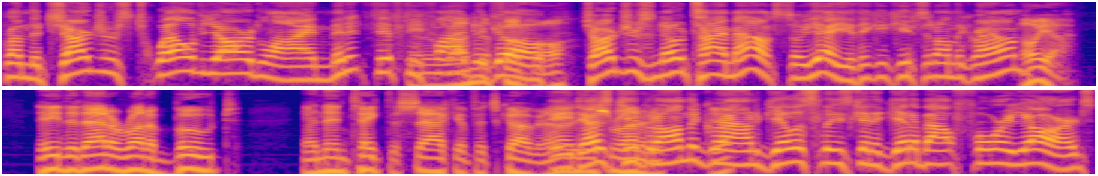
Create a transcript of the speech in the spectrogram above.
from the Chargers' 12 yard line, minute 55 to go. football. Chargers no timeouts, so yeah, you think he keeps it on the ground? Oh yeah, either that or run a boot and then take the sack if it's covered. He does keep it on the Yep. ground. Gillislee's going to get about four yards.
